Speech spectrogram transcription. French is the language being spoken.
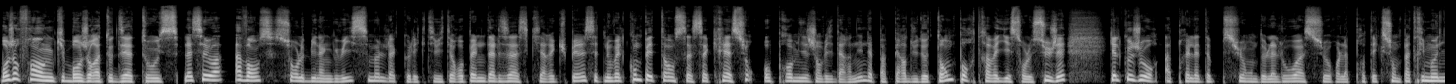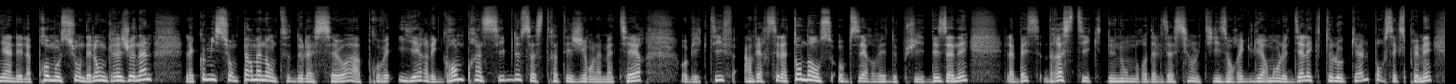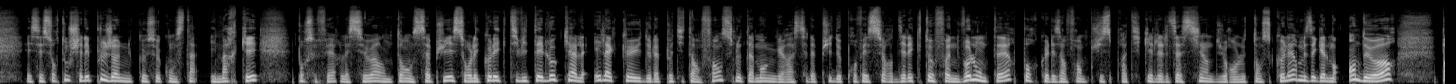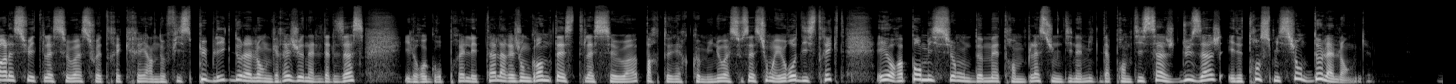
Bonjour Franck, bonjour à toutes et à tous. La CEA avance sur le bilinguisme. La collectivité européenne d'Alsace, qui a récupéré cette nouvelle compétence à sa création au 1er janvier dernier, n'a pas perdu de temps pour travailler sur le sujet. Quelques jours après l'adoption de la loi sur la protection patrimoniale et la promotion des langues régionales, la commission permanente de la CEA a approuvé hier les grands principes de sa stratégie en la matière. Objectif, inverser la tendance observée depuis des années, la baisse drastique du nombre d'Alsaciens utilisant régulièrement le dialecte local pour s'exprimer. Et c'est surtout chez les plus jeune que ce constat est marqué. Pour ce faire, la CEA entend s'appuyer sur les collectivités locales et l'accueil de la petite enfance, notamment grâce à l'appui de professeurs dialectophones volontaires pour que les enfants puissent pratiquer l'alsacien durant le temps scolaire, mais également en dehors. Par la suite, la CEA souhaiterait créer un office public de la langue régionale d'Alsace. Il regrouperait l'État, la région Grand Est, la CEA, partenaires communaux, associations et eurodistricts, et aura pour mission de mettre en place une dynamique d'apprentissage, d'usage et de transmission de la langue.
